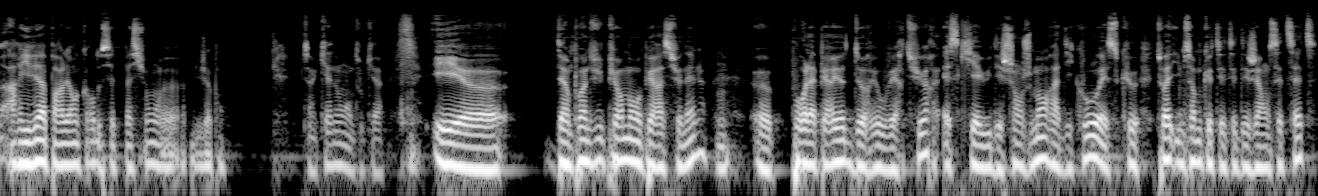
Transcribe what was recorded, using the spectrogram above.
arriver à parler encore de cette passion euh, du Japon. C'est un canon en tout cas. Et euh, d'un point de vue purement opérationnel, Mm. euh, pour la période de réouverture, est-ce qu'il y a eu des changements radicaux? Est-ce que toi, il me semble que tu étais déjà en 7-7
